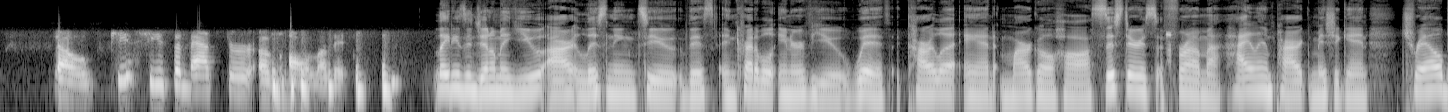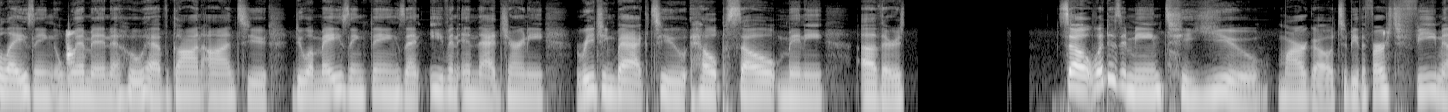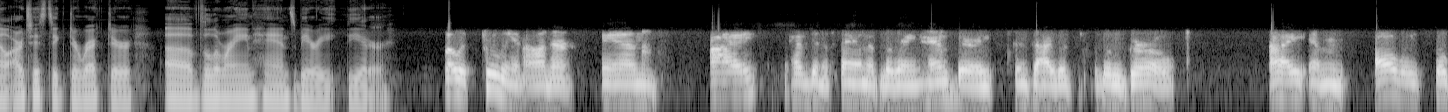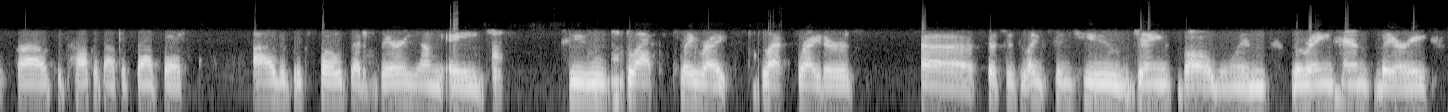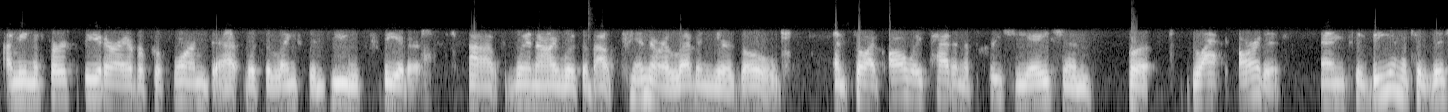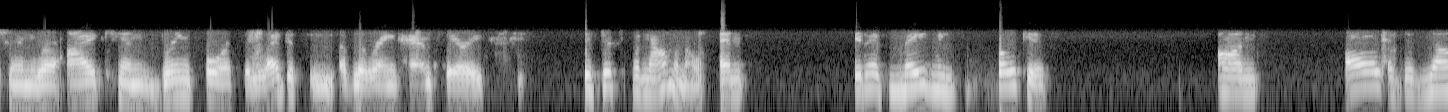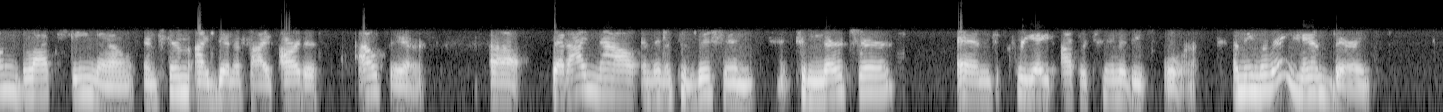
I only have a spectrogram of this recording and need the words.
So she's she's the master of all of it. Ladies and gentlemen, you are listening to this incredible interview with Carla and Margo Hall, sisters from Highland Park, Michigan trailblazing women who have gone on to do amazing things and even in that journey reaching back to help so many others. So, what does it mean to you, Margo, to be the first female artistic director of the Lorraine Hansberry Theater? Well, it's truly an honor. And I have been a fan of Lorraine Hansberry since I was a little girl. I am always so proud to talk about the fact that I was exposed at a very young age to black playwrights, black writers, uh, such as Langston Hughes, James Baldwin, Lorraine Hansberry. I mean, the first theater I ever performed at was the Langston Hughes Theater uh, when I was about 10 or 11 years old. And so I've always had an appreciation for black artists and to be in a position where I can bring forth the legacy of Lorraine Hansberry is just phenomenal. And it has made me focus on all of the young black female and femme identified artists out there uh, that I now am in a position to nurture and create opportunities for. I mean, Lorraine Hansberry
